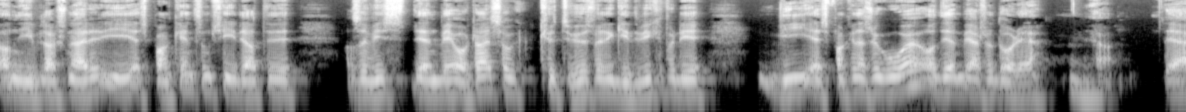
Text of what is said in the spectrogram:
angivelig aksjonærer i S-banken som sier at det, altså hvis DNB overtar, så kutter vi oss, for det gidder vi ikke fordi vi i S-banken er så gode, og DNB er så dårlige. Mm. Ja, ja,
